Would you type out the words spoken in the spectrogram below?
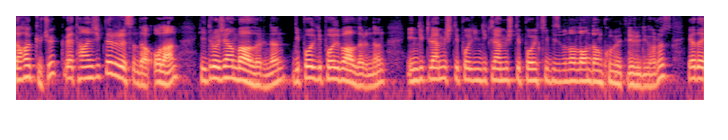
daha küçük ve tanecikler arasında olan hidrojen bağlarının, dipol dipol bağlarının, indüklenmiş dipol indüklenmiş dipol ki biz buna London kuvvetleri diyoruz ya da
